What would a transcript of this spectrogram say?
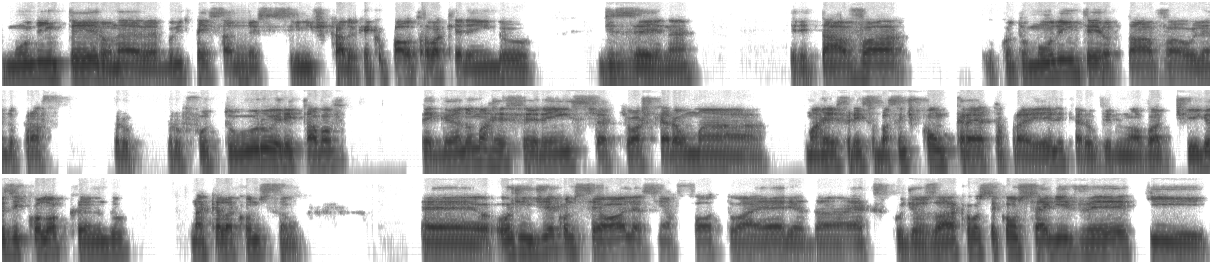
o mundo inteiro, né, é bonito pensar nesse significado, o que, é que o Paulo estava querendo dizer, né? Ele estava, enquanto o mundo inteiro estava olhando para o futuro, ele estava pegando uma referência que eu acho que era uma, uma referência bastante concreta para ele, que era o Vila Nova Artigas, e colocando naquela condição. é, hoje em dia, quando você olha assim, a foto aérea da Expo de Osaka, você consegue ver que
